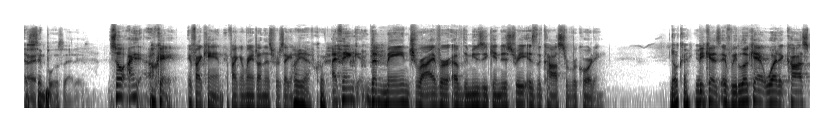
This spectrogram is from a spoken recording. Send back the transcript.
as Right. simple as that is So I okay, if I can, if I can rant on this for a second. oh yeah of course I think the main driver of the music industry is the cost of recording. Okay yeah. Because if we look at what it cost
